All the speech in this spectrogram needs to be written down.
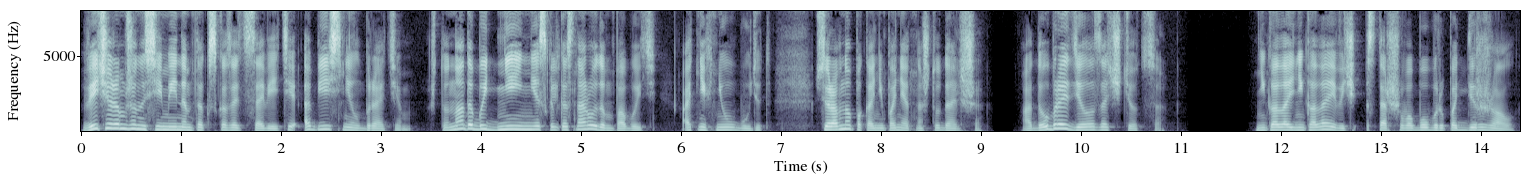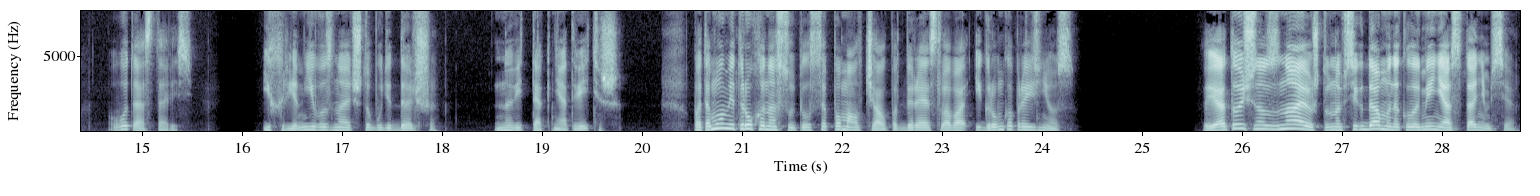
Вечером же на семейном, так сказать, совете объяснил братьям, что надо быть дней несколько с народом побыть, от них не убудет. Все равно пока непонятно, что дальше. А доброе дело зачтется. Николай Николаевич старшего бобры поддержал, вот и остались. И хрен его знает, что будет дальше. Но ведь так не ответишь. Потому Митроха насупился, помолчал, подбирая слова, и громко произнес. «Я точно знаю, что навсегда мы на Колыме не останемся.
